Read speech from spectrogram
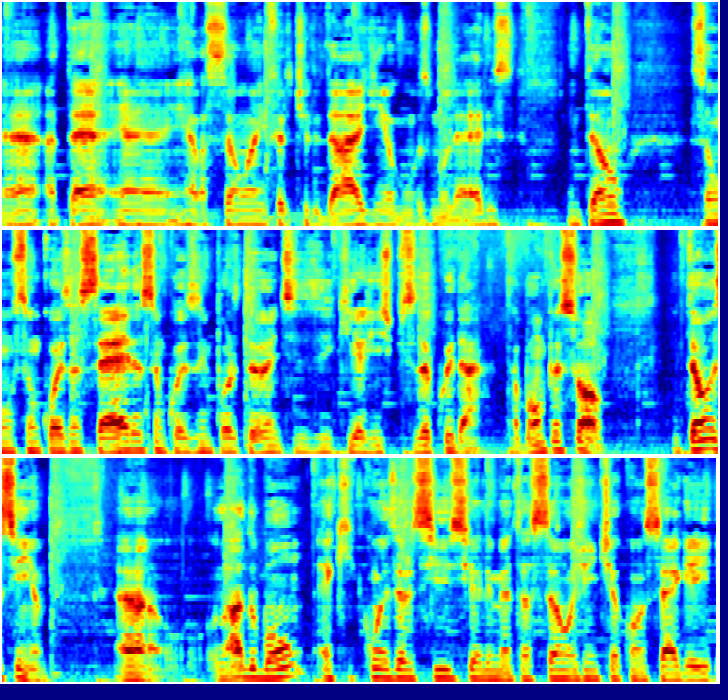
né? até é, em relação à infertilidade em algumas mulheres. Então, são, são coisas sérias, são coisas importantes e que a gente precisa cuidar, tá bom, pessoal? Então, assim, ó, o lado bom é que com exercício e alimentação a gente já consegue aí,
